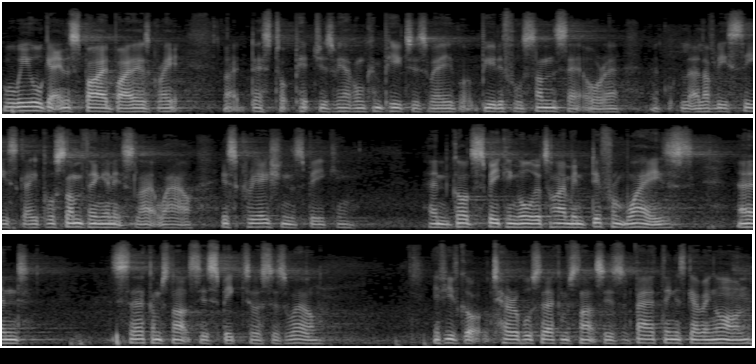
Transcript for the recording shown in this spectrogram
well, we all get inspired by those great like desktop pictures we have on computers where you've got a beautiful sunset or a, a, a lovely seascape or something, and it's like, wow, it's creation speaking. And God's speaking all the time in different ways, and circumstances speak to us as well. If you've got terrible circumstances, bad things going on,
